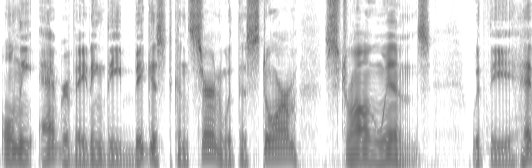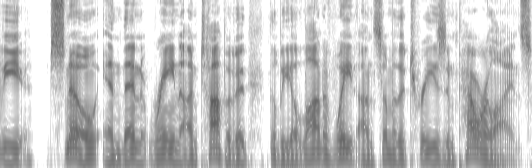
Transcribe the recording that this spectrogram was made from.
only aggravating the biggest concern with the storm strong winds. With the heavy snow and then rain on top of it, there'll be a lot of weight on some of the trees and power lines.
